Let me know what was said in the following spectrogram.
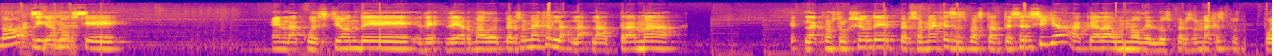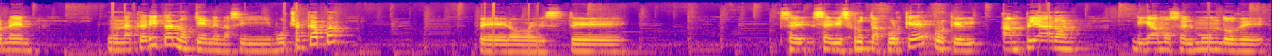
No, Así digamos es. que en la cuestión de, de- de armado de personajes, la, la- la trama, la construcción de personajes es bastante sencilla. A cada uno de los personajes pues ponen una carita, no tienen así mucha capa. Pero este se, se disfruta. ¿Por qué? Porque ampliaron, digamos, el mundo de,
